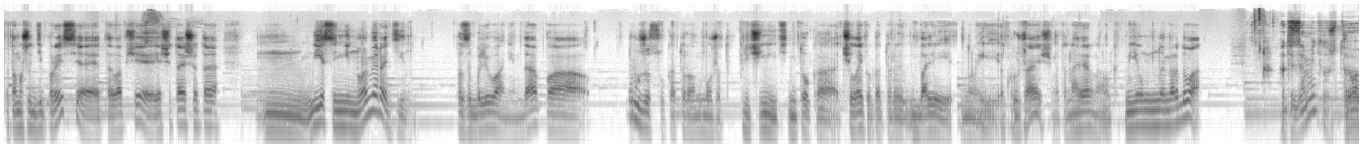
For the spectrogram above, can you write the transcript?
Потому что депрессия, это вообще, я считаю, что это, если не номер один по заболеваниям, да, по ужасу, который он может причинить не только человеку, который болеет, но и окружающим, это, наверное, как минимум номер два. А ты заметил, что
